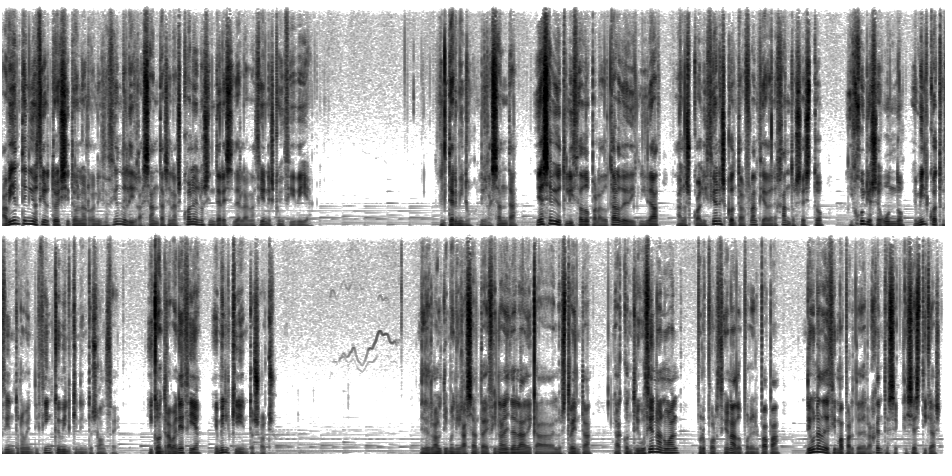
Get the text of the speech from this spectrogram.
habían tenido cierto éxito en la organización de ligas santas en las cuales los intereses de las naciones coincidían. El término Liga Santa ya se había utilizado para dotar de dignidad a las coaliciones contra Francia de Alejandro VI y Julio II en 1495 y 1511 y contra Venecia en 1508. Desde la última Liga Santa de finales de la década de los 30, la contribución anual proporcionado por el Papa de una décima parte de las gentes eclesiásticas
